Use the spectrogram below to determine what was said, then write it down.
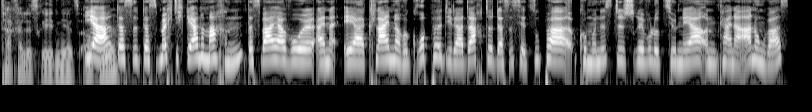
Tacheles reden jetzt auch, ja, ne? das, das möchte ich gerne machen. Das war ja wohl eine eher kleinere Gruppe, die da dachte, das ist jetzt super kommunistisch, revolutionär und keine Ahnung was.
